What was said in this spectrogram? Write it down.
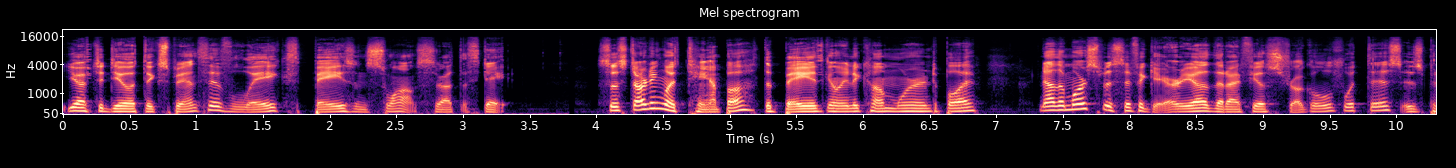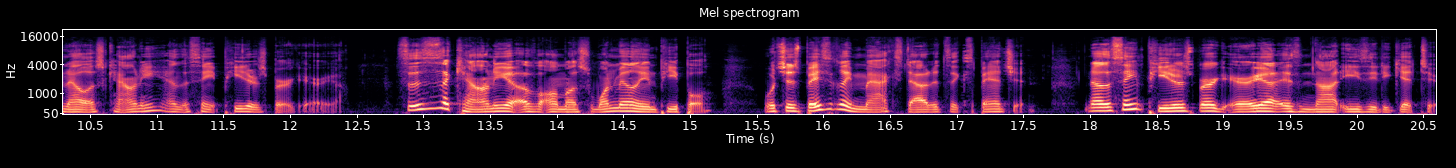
You have to deal with expansive lakes, bays, and swamps throughout the state. So, starting with Tampa, the bay is going to come more into play. Now, the more specific area that I feel struggles with this is Pinellas County and the St. Petersburg area. So, this is a county of almost 1 million people, which has basically maxed out its expansion. Now, the St. Petersburg area is not easy to get to.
